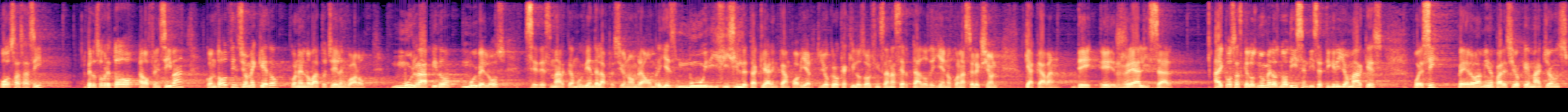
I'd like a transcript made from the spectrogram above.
cosas así. pero sobre todo a ofensiva, con Dolphins yo me quedo con el novato Jalen Waddle. Muy rápido, muy veloz, se desmarca muy bien de la presión hombre a hombre y es muy difícil de taclear en campo abierto. Yo creo que aquí los Dolphins han acertado de lleno con la selección que acaban de eh, realizar. Hay cosas que los números no dicen, dice Tigrillo Márquez. Pues sí, pero a mí me pareció que Mac Jones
